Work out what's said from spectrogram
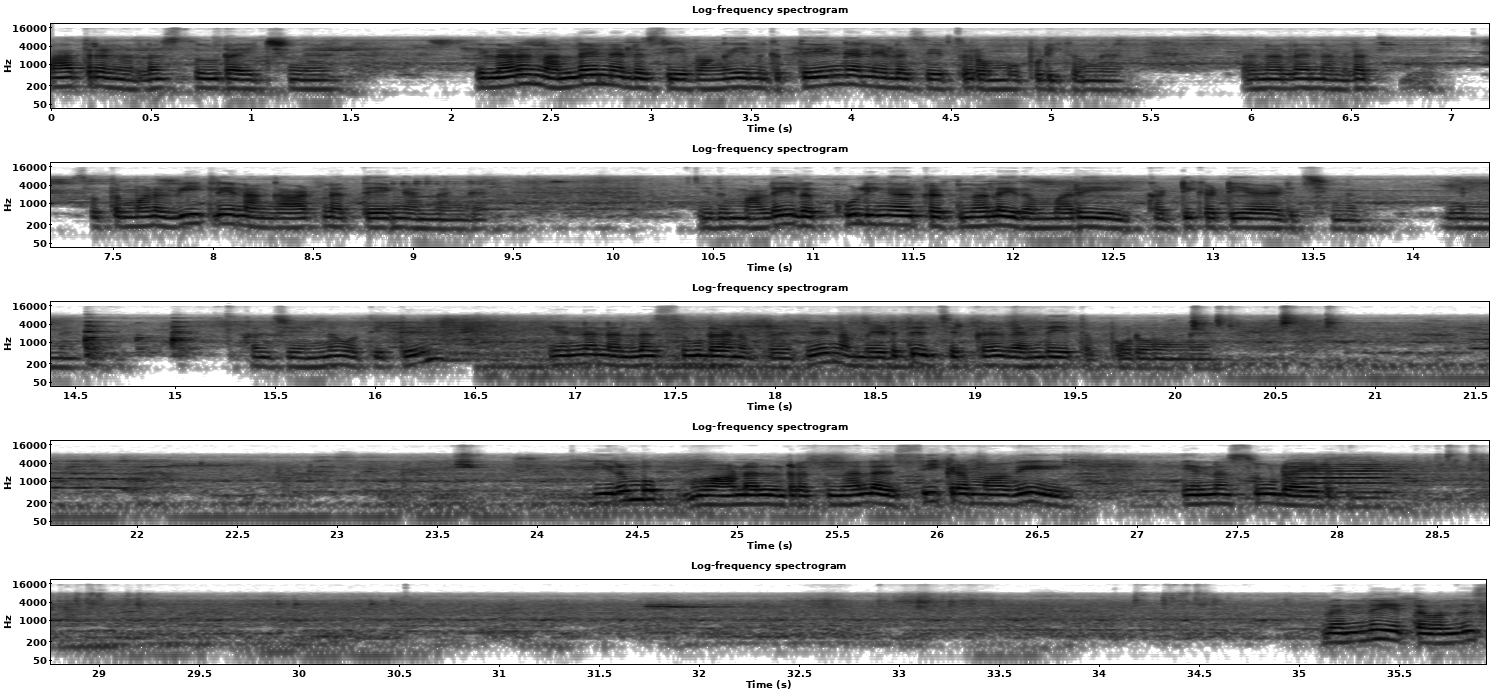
பாத்திரம் நல்லா சூடாயிடுச்சுங்க. எல்லாரும் நல்ல எண்ணெயில் செய்வாங்க. எனக்கு தேங்காய் எண்ணெயில் செய்கிறது ரொம்ப பிடிக்குங்க. அதனால் நல்லா சுத்தமான வீட்டிலே நாங்கள் ஆட்டின தேங்காய் எண்ணெய்ங்க இது மலையில் கூலிங்காக இருக்கிறதுனால இதை மாதிரி கட்டி கட்டியாக ஆகிடுச்சிங்க எண்ணெய். கொஞ்சம் எண்ணெய் ஊற்றிட்டு எண்ணெய் நல்லா சூடான பிறகு நம்ம எடுத்து வச்சுருக்க வெந்தயத்தை போடுவோங்க. இரும்பு வானல்ன்றதுனால சீக்கிரமாகவே எண்ணெய் சூடாகிடுதுங்க வெந்தயத்தை வந்து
